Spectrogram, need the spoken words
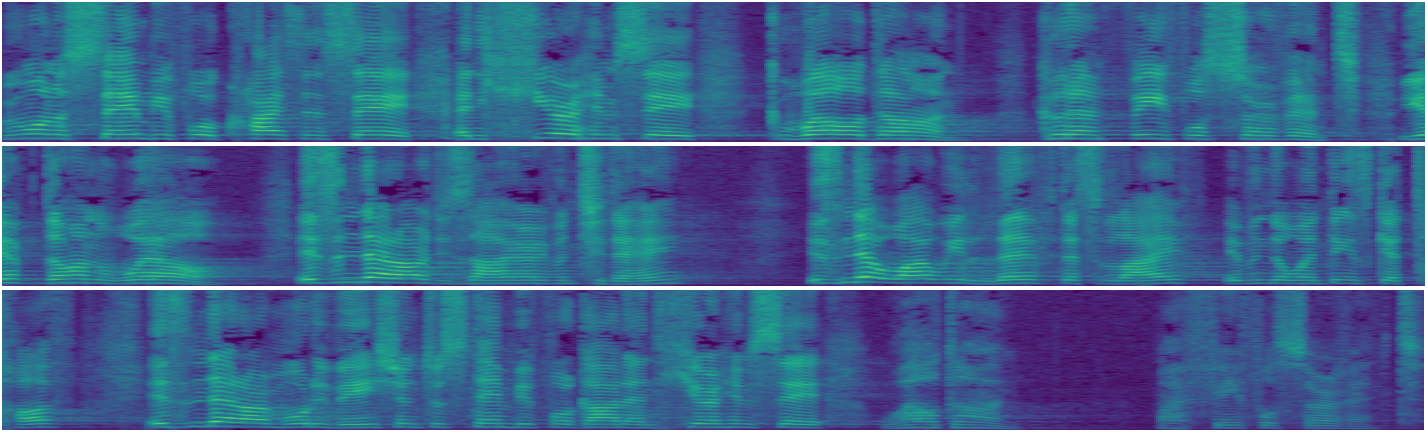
we want to stand before Christ and say, and hear Him say, Well done, good and faithful servant. You have done well. Isn't that our desire even today? Isn't that why we live this life, even though when things get tough? Isn't that our motivation to stand before God and hear Him say, Well done, my faithful servant?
